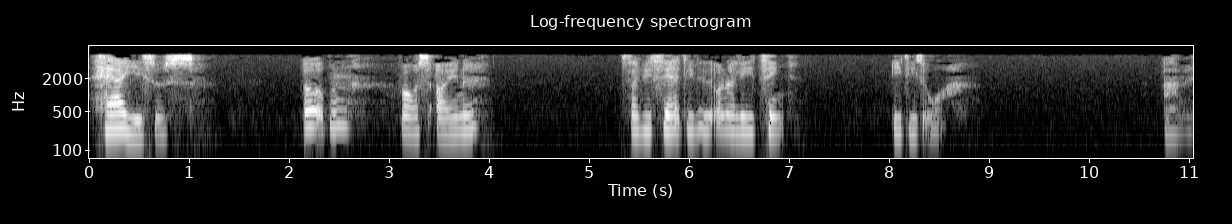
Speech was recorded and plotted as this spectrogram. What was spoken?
Herre Jesus, åbn vores øjne så vi ser de vidunderlige ting i dit ord. Amen.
